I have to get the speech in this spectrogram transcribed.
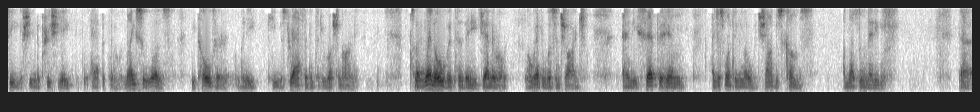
see if she would appreciate what happened to him. What nicer was, he told her when he he was drafted into the Russian army. So he went over to the general, whoever was in charge, and he said to him, I just wanted to know when Shabbos comes, I'm not doing any work. Uh,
